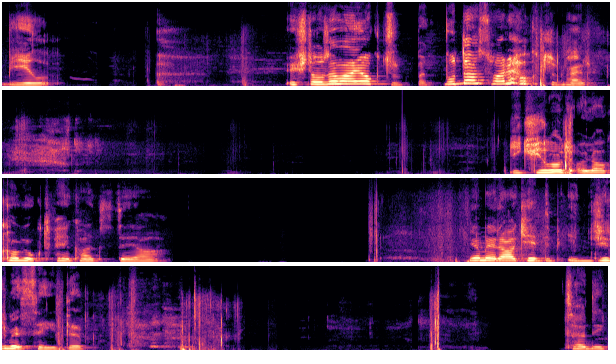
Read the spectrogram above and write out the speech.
Bir yıl... İşte o zaman yoktum. Bak bundan sonra yoktum ben. İki yıl önce alakam yoktu PKX'de ya. Ya merak edip indirmeseydim. Tabii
